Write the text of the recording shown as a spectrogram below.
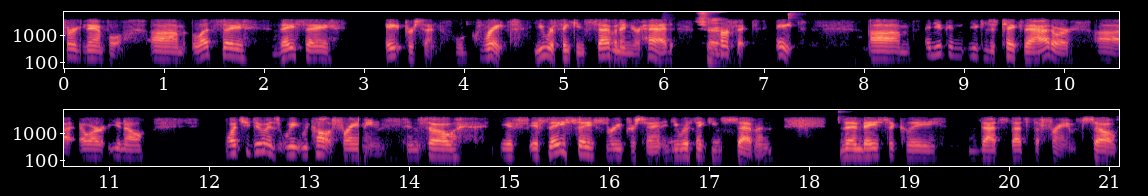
for example, um, let's say they say eight percent. Well, great. You were thinking seven in your head. sure. Perfect. Eight. Um, and you can you can just take that, or uh, or you know, what you do is we, we call it framing. And so if if they say three percent and you were thinking seven, then basically that's that's the frame. So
